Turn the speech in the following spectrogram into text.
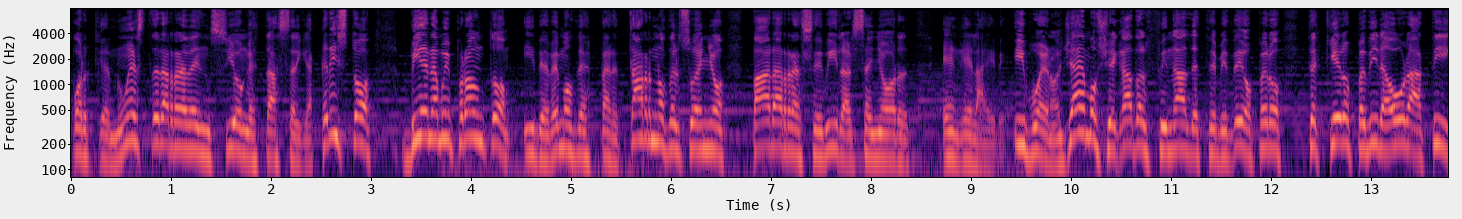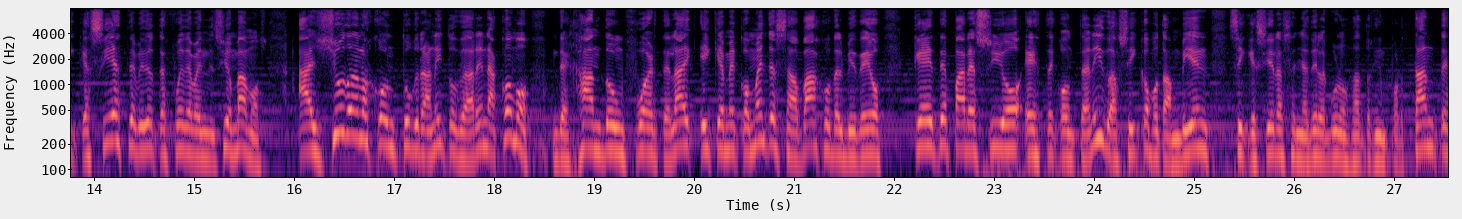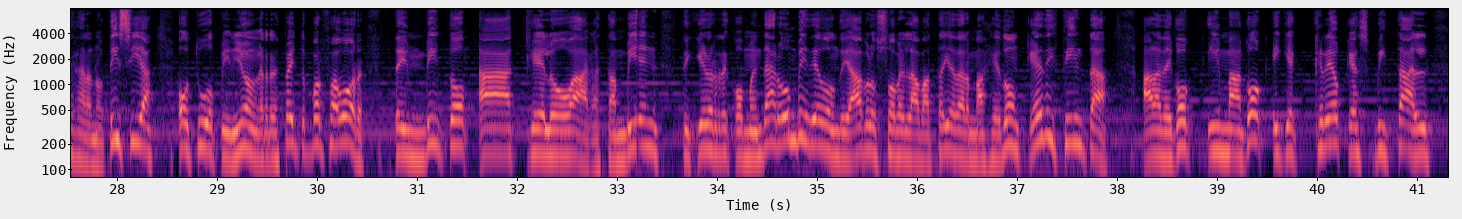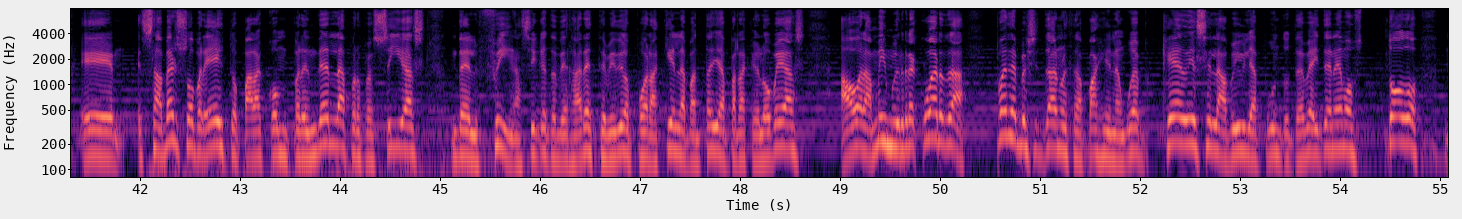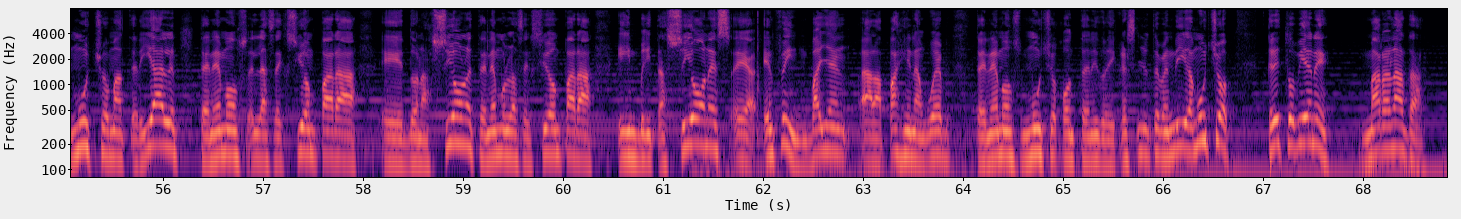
porque nuestra redención está cerca. Cristo viene muy pronto y debemos despertarnos del sueño para recibir al Señor en el aire. Y bueno, ya hemos llegado al final de este video, pero te quiero pedir ahora a ti que si este video te fue de bendición, vamos, Ayúdanos con tu granito de arena, como dejando un fuerte like y que me comentes abajo del video qué te pareció este contenido, así como también si quisieras añadir algunos datos importantes a la noticia o tu opinión al respecto, por favor, te invito a que lo hagas. También te quiero recomendar un video donde hablo sobre la batalla de Armagedón, que es distinta a la de Gog y Magog y que creo que es vital eh, saber sobre esto para comprender las profecías del fin. Así que te dejaré este video por aquí en la pantalla para que lo veas ahora mismo. Y recuerda, puedes visitar nuestra página web que dice la biblia.tv y tenemos todo, mucho material. Tenemos la sección para eh, donaciones, tenemos la sección para invitaciones. Eh, en fin, vayan a la página web, tenemos mucho contenido y que el Señor te bendiga mucho. Cristo viene, Maranata.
